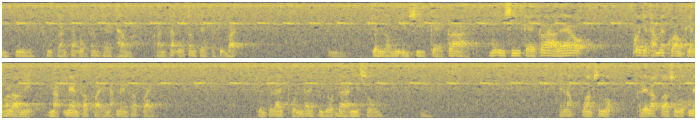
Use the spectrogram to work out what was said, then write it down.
นี่คือคือการตั้งอกตั้งใจทำการตั้งอกตั้งใจปฏิบัติจนเรามีอินทรีย์แก่กล้า เมื่ออินทรีย์แก่กล้าแล้ว ก็จะทำให้ความเพียรของเราเนี่ยหนักแน่นเข้าไป หนักแน่นเข้าไป จนจะได้ผลได้ประโยชน์ได้นิสงได้รับความสงบก็ได้รับความสงบแน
